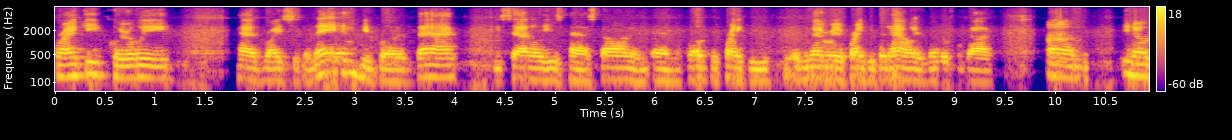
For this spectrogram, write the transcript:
Frankie clearly had rights to the name. He brought it back. He sadly he's passed on, and, and love to Frankie. The memory of Frankie Banali, a wonderful guy. Um, you know,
